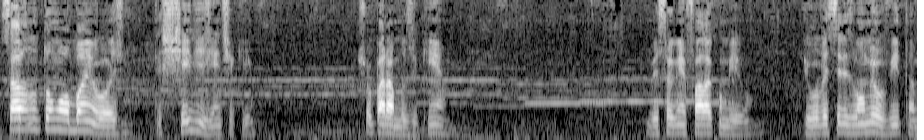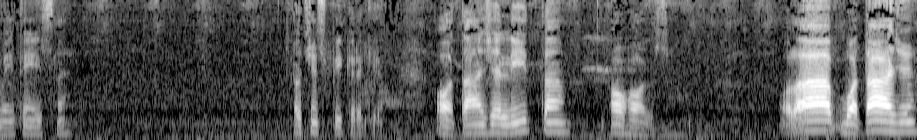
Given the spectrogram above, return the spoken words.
Sala não tomou banho hoje. Tá cheio de gente aqui. Deixa eu parar a musiquinha. Ver se alguém fala comigo. Eu vou ver se eles vão me ouvir também, tem isso, né? Eu tinha speaker aqui, ó. Ó, tá a Angelita. Ó o Robson. Olá, boa tarde.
